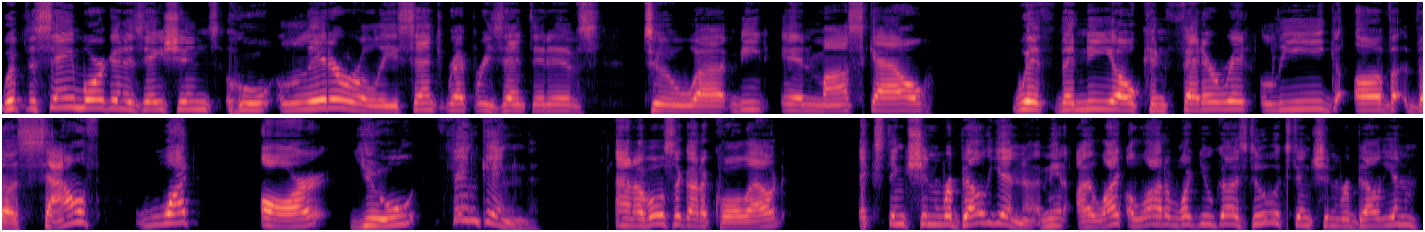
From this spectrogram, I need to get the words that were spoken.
with the same organizations who literally sent representatives to uh, meet in Moscow with the Neo Confederate League of the South? What are you thinking? And I've also got to call out Extinction Rebellion. I mean, I like a lot of what you guys do, Extinction Rebellion.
